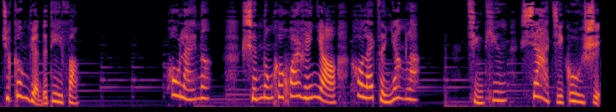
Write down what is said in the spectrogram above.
去更远的地方。后来呢？神农和花蕊鸟后来怎样了？请听下集故事。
